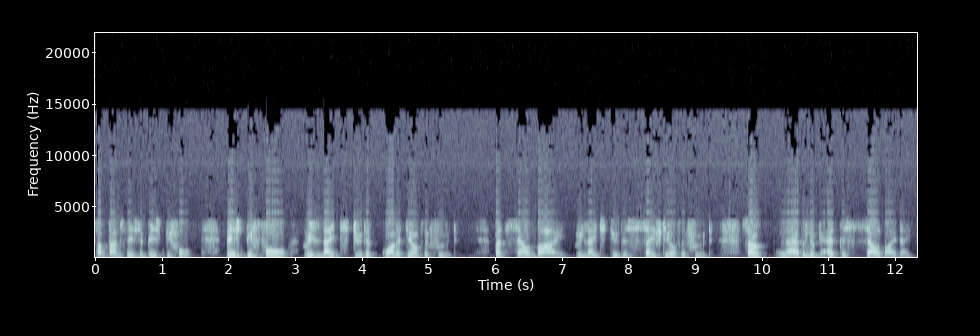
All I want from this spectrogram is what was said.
sometimes there's a best before. Best before relates to the quality of the food but sell by relates to the safety of the food. So uh, have a look at the sell by date.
